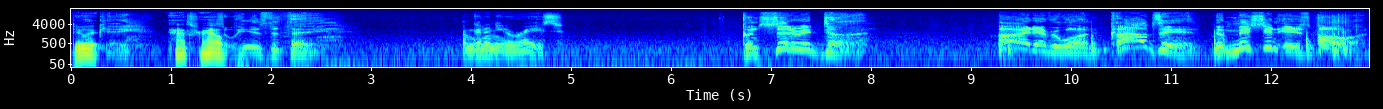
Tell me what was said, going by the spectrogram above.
Do it. Okay, Ask for help. so here's the thing. I'm gonna need a raise. Consider it done. All right, everyone, clouds in. The mission is on.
